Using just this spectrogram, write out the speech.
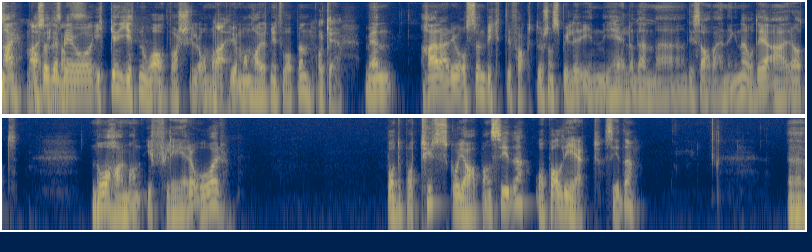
Nei, altså det ble jo ikke gitt noe advarsel om at Nei. man har et nytt våpen. Ok. Men her er det jo også en viktig faktor som spiller inn i hele denne, disse avveiningene, og det er at nå har man i flere år, både på tysk og Japans side og på alliert side, eh,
